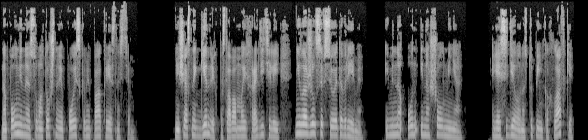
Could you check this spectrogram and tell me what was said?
наполненная суматошными поисками по окрестностям. Несчастный Генрих, по словам моих родителей, не ложился все это время. Именно он и нашел меня. Я сидела на ступеньках лавки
